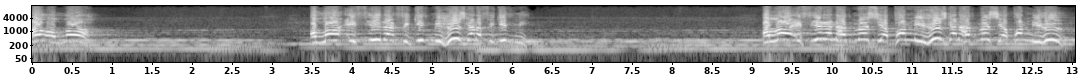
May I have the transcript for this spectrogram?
Oh Allah, Allah, if you don't forgive me, who's going to forgive me? Allah, if you don't have mercy upon me, who's going to have mercy upon me? Who?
